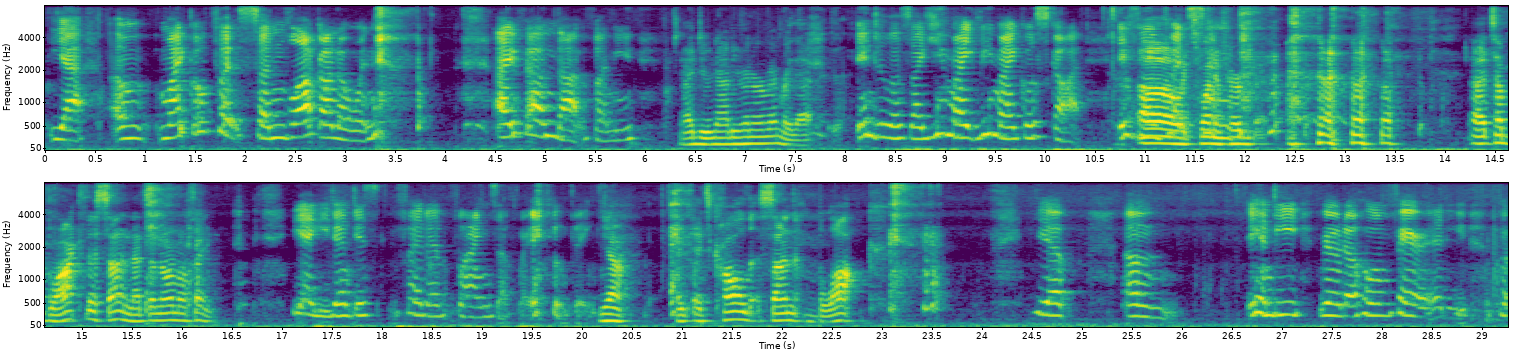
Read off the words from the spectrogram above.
Yeah. Um. Michael put sunblock on a window. I found that funny. I do not even remember that. Angela's like, you might be Michael Scott if you Oh, put it's one of her. uh, to block the sun. That's a normal thing. yeah, you don't just put a blinds up or anything. Yeah. It, it's called sun block. Yep. Um, Andy wrote a whole parody for,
